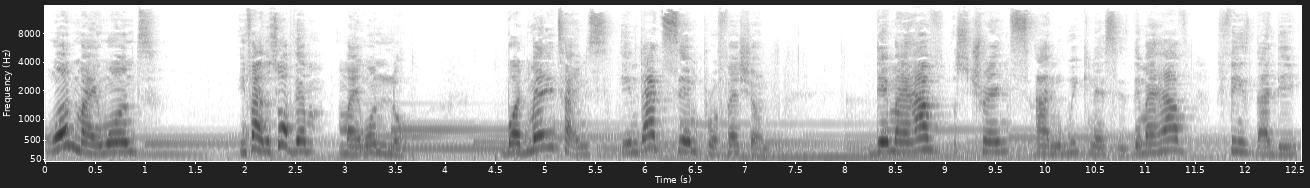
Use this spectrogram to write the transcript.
One might want, in fact, the two of them might want law but many times in that same profession, they might have strengths and weaknesses. They might have things that they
